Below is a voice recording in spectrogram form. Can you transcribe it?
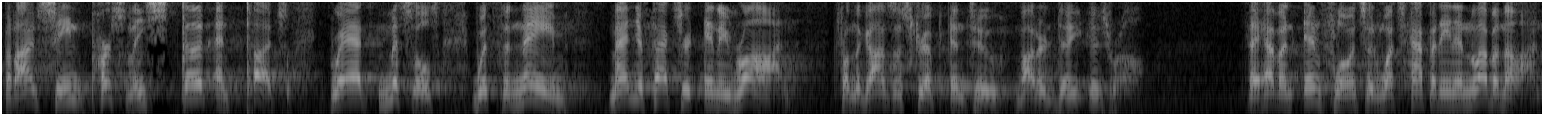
but I've seen personally stood and touched grad missiles with the name manufactured in Iran from the Gaza Strip into modern day Israel. They have an influence in what's happening in Lebanon.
